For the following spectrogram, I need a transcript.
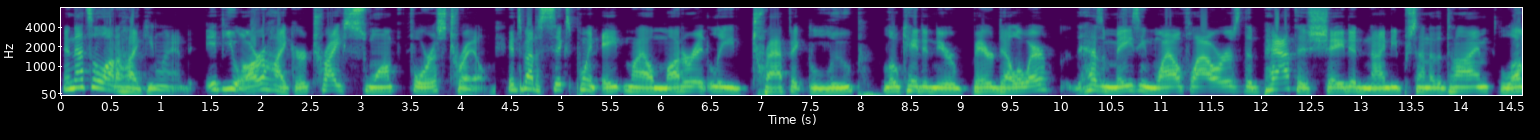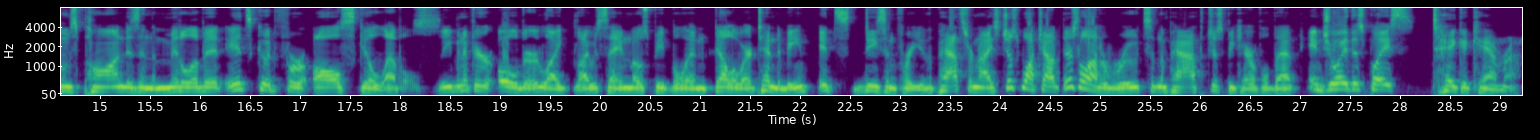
And that's a lot of hiking land. If you are a hiker, try Swamp Forest Trail. It's about a 6.8 mile moderately trafficked loop located near Bear, Delaware. It has amazing wildflowers. The path is shaded 90% of the time. Lums Pond is in the middle of it. It's good for all skill levels. Even if you're older, like I was saying, most people in Delaware tend to be, it's decent for you. The paths are nice. Just watch out. There's a lot of roots in the path. Just be careful of that. Enjoy this place. Take a camera.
